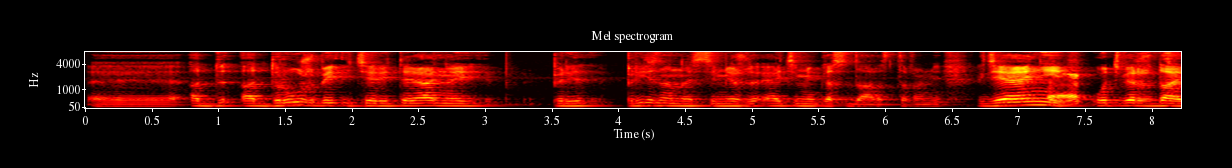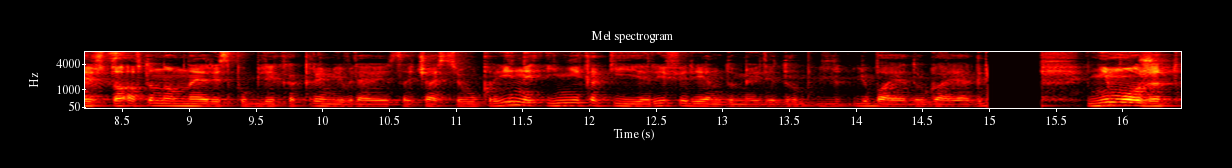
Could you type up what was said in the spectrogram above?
Э, о, о дружбе и территориальной при- признанности между этими государствами, где они утверждают, что автономная республика Крым является частью Украины и никакие референдумы или дру- лю- любая другая агрессия не может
